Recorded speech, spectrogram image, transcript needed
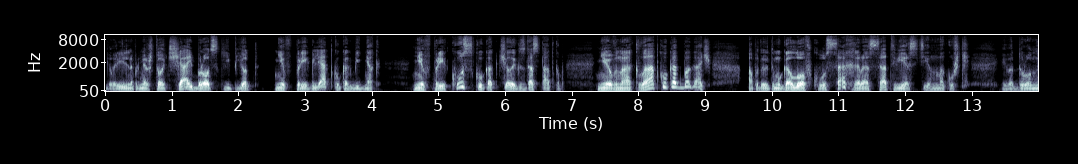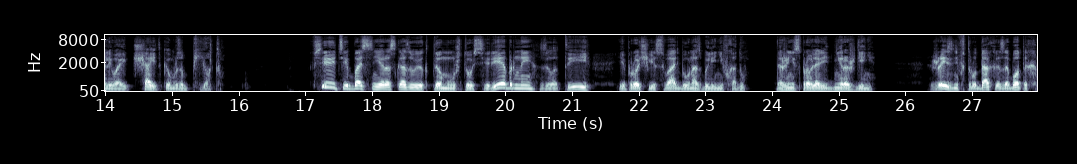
Говорили, например, что чай Бродский пьет не в приглядку, как бедняк, не в прикуску, как человек с достатком, не в накладку, как богач, а подают ему головку сахара с отверстием на макушке, и вот дурон наливает чай и таким образом пьет. Все эти басни я рассказываю к тому, что серебряные, золотые и прочие свадьбы у нас были не в ходу, даже не справляли дни рождения. Жизнь в трудах и заботах,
